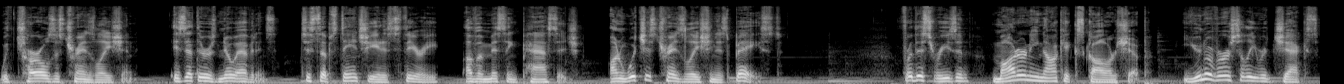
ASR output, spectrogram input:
with Charles's translation is that there is no evidence to substantiate his theory of a missing passage on which his translation is based. For this reason, modern Enochic scholarship universally rejects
